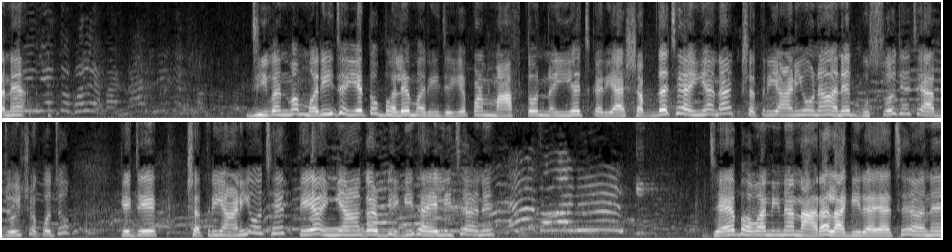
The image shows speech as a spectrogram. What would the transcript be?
અને જીવનમાં મરી જઈએ તો ભલે મરી જઈએ, પણ માફ તો નહીં જ કરીએ. આ શબ્દ છે અહીંયાના ક્ષત્રિયાણીઓના અને ગુસ્સો જે છે, આપ જોઈ શકો છો કે જે ક્ષત્રિયાણીઓ છે, તે અહીંયા આગળ ભેગી થયેલી છે અને જય ભવાનીના નારા લાગી રહ્યા છે અને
